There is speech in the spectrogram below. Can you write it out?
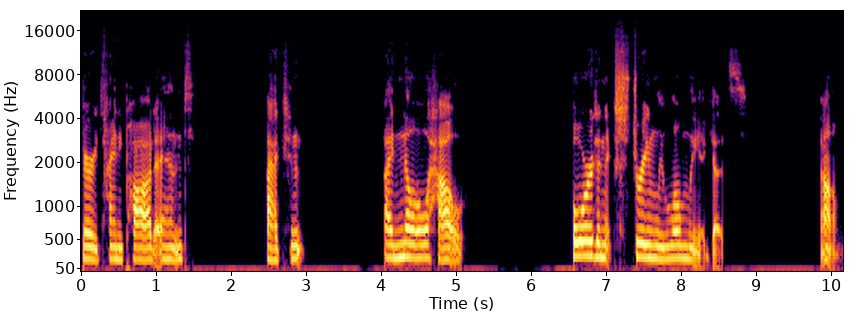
very tiny pod and I can I know how bored and extremely lonely it gets. Um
